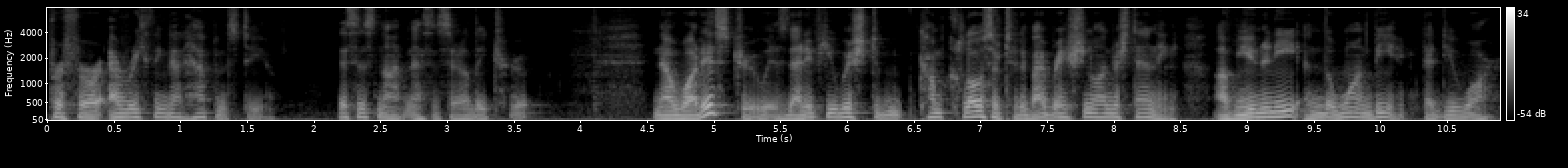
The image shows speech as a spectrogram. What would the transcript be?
prefer everything that happens to you. This is not necessarily true. Now what is true is that if you wish to come closer to the vibrational understanding of unity and the one being that you are,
